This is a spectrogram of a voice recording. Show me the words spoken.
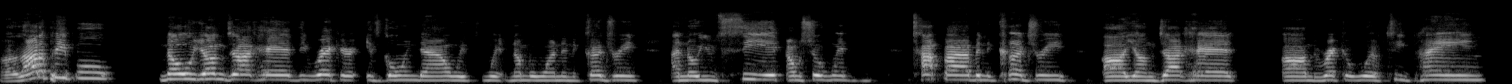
a lot of people know Yung Joc had the record "It's Going Down," which went number one in the country. I know you see it. I'm sure went top five in the country. Uh, Yung Joc had um, the record with T Pain,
